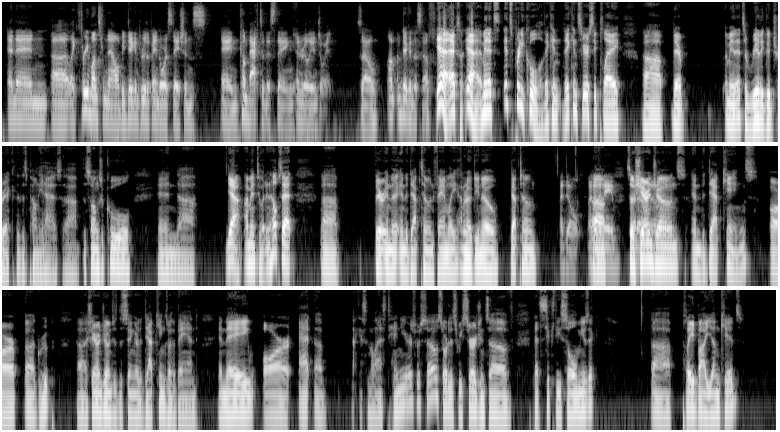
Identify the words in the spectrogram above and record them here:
and then uh, like three months from now, I'll be digging through the Pandora stations and come back to this thing and really enjoy it. So I'm, I'm digging this stuff. Yeah, excellent. Yeah, I mean it's it's pretty cool. They can they can seriously play. Uh, they're, I mean, it's a really good trick that this pony has. Uh, the songs are cool, and uh, yeah, I'm into it. And it helps that uh, they're in the in the Daptone family. I don't know. Do you know Daptone? I don't. I know Uh, the name. So but I don't Sharon Jones and the Dap Kings are a group. Uh, Sharon Jones is the singer. The Dap Kings are the band, and they are at a, I guess in the last ten years or so, sort of this resurgence of that '60s soul music, uh, played by young kids.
